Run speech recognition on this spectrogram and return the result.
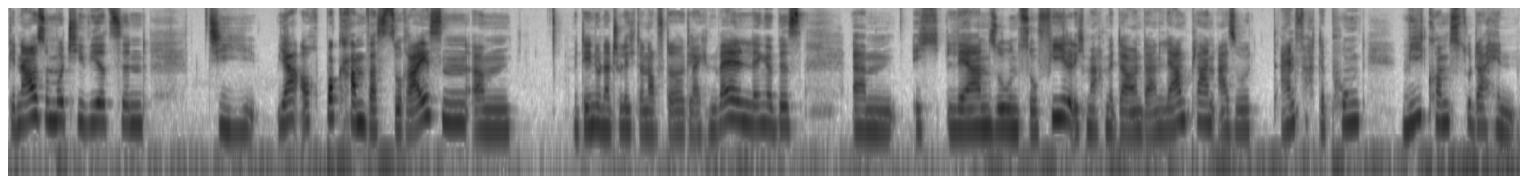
genauso motiviert sind, die ja auch Bock haben, was zu reißen, ähm, mit denen du natürlich dann auf der gleichen Wellenlänge bist ähm, ich lerne so und so viel, ich mache mir da und da einen Lernplan. Also einfach der Punkt, wie kommst du dahin?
